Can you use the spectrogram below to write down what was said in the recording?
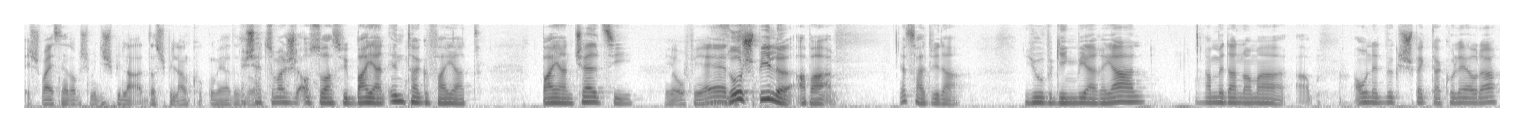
ich weiß nicht, ob ich mir Spiele, das Spiel angucken werde. Ich So, hätte zum Beispiel auch sowas wie Bayern-Inter gefeiert. Bayern-Chelsea. Ja, auf, ja, so Spiele, aber ist halt wieder. Juve gegen Villarreal. Haben wir dann nochmal auch nicht wirklich spektakulär, oder?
